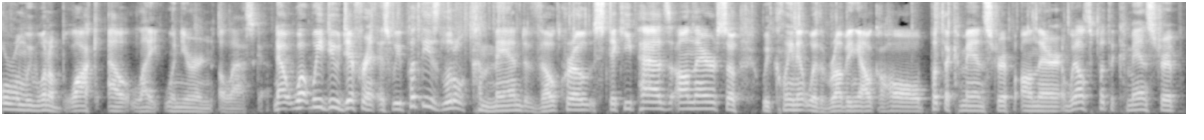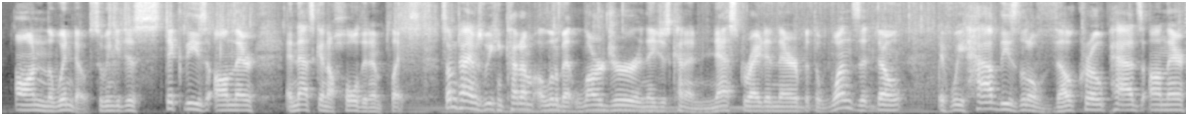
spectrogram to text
or when we want to block out light when you're in Alaska. Now, what we do different is we put these little command Velcro sticky pads on there. So we clean it with rubbing alcohol, put the command strip on there, and we also put the command strip on the window. So we can just stick these on there and that's gonna hold it in place. Sometimes we can cut them a little bit larger and they just kind of nest right in there, but the ones that don't, if we have these little Velcro pads on there,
